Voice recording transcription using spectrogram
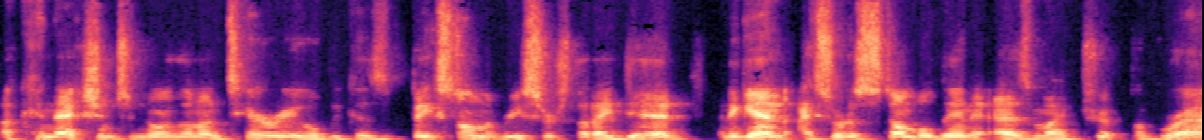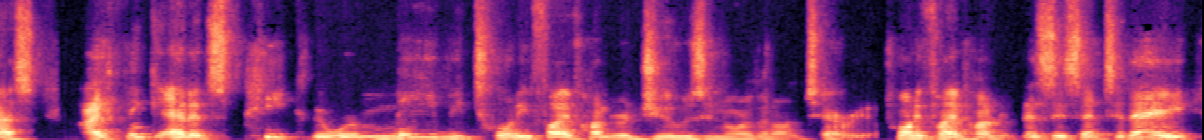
a connection to Northern Ontario because, based on the research that I did, and again, I sort of stumbled in as my trip progressed. I think at its peak there were maybe 2,500 Jews in Northern Ontario. 2,500. As I said today,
